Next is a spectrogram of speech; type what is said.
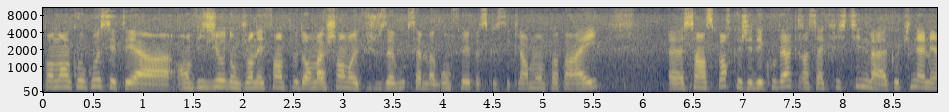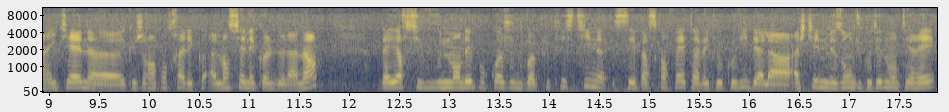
Pendant le coco, c'était en visio, donc j'en ai fait un peu dans ma chambre et puis je vous avoue que ça m'a gonflé parce que c'est clairement pas pareil. Euh, c'est un sport que j'ai découvert grâce à Christine, ma copine américaine euh, que j'ai rencontrée à l'ancienne école de l'ANA. D'ailleurs, si vous vous demandez pourquoi je ne vois plus Christine, c'est parce qu'en fait, avec le Covid, elle a acheté une maison du côté de Monterrey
